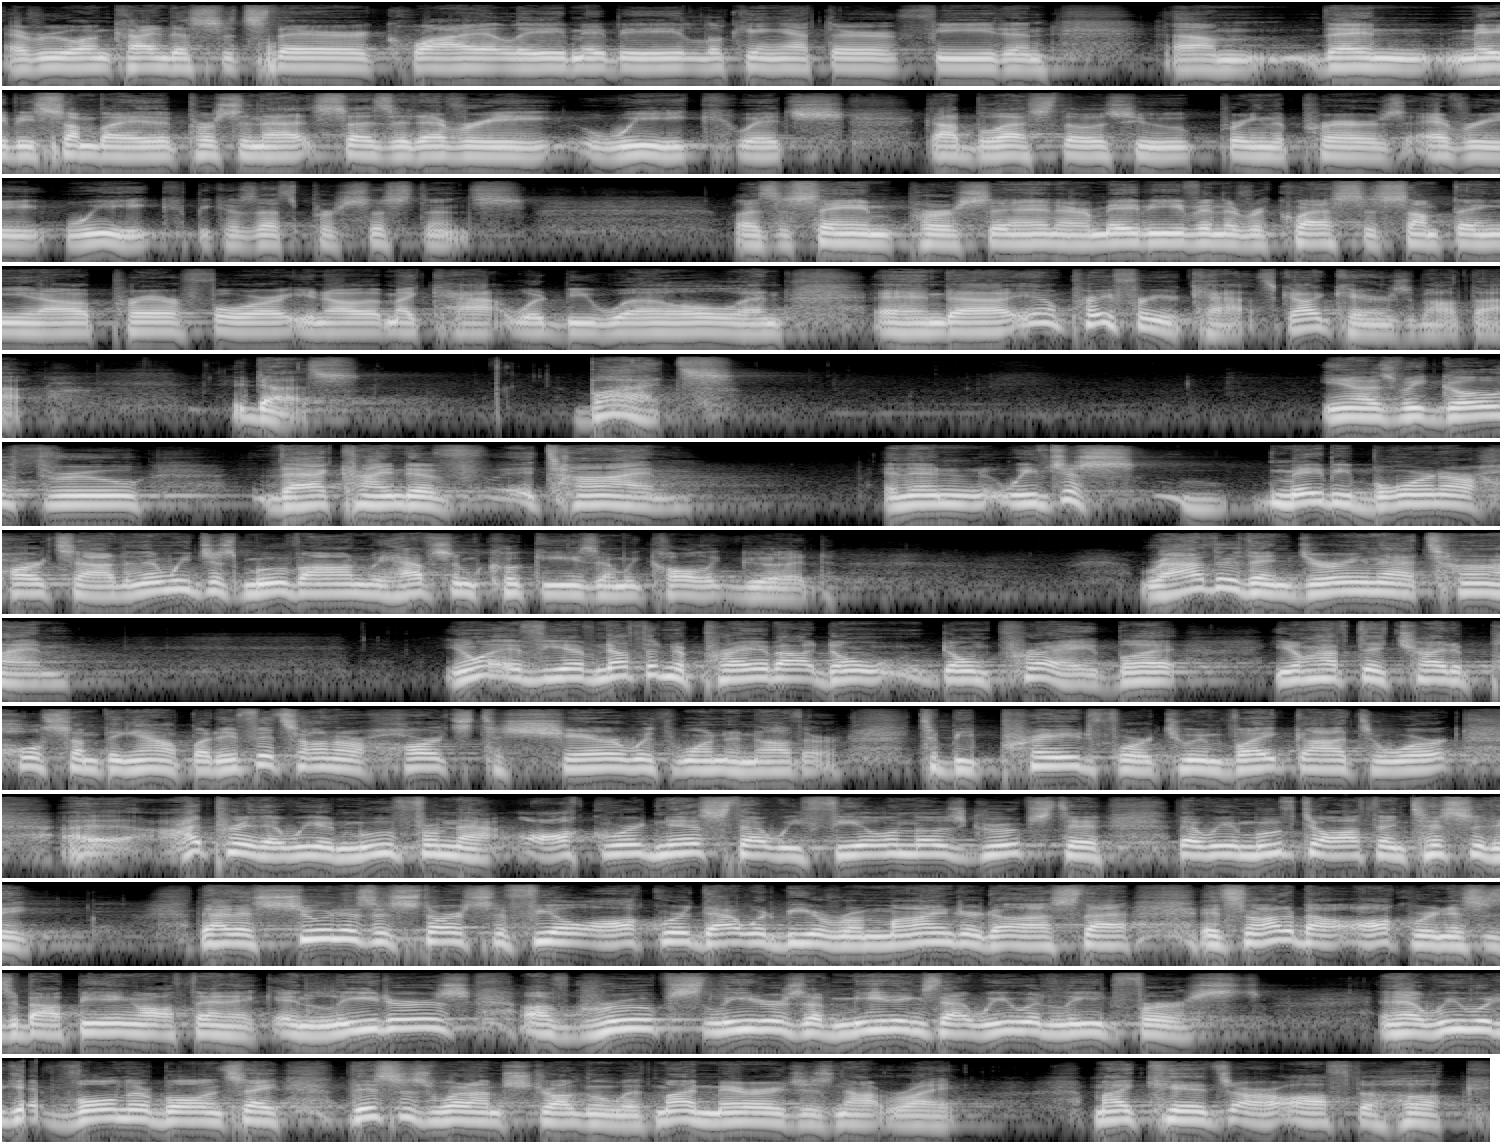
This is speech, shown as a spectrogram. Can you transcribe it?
Everyone kind of sits there quietly, maybe looking at their feet, and um, then maybe somebody, the person that says it every week, which God bless those who bring the prayers every week because that's persistence. As the same person, or maybe even the request is something, you know, a prayer for, you know, that my cat would be well, and, and uh, you know, pray for your cats. God cares about that. He does. But, you know, as we go through that kind of time. And then we've just maybe borne our hearts out, and then we just move on, we have some cookies, and we call it good. Rather than during that time, you know, if you have nothing to pray about, don't, don't pray, but you don't have to try to pull something out. But if it's on our hearts to share with one another, to be prayed for, to invite God to work, I, I pray that we would move from that awkwardness that we feel in those groups to that we move to authenticity that as soon as it starts to feel awkward, that would be a reminder to us that it's not about awkwardness, it's about being authentic. And leaders of groups, leaders of meetings, that we would lead first. And that we would get vulnerable and say, This is what I'm struggling with. My marriage is not right. My kids are off the hook.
